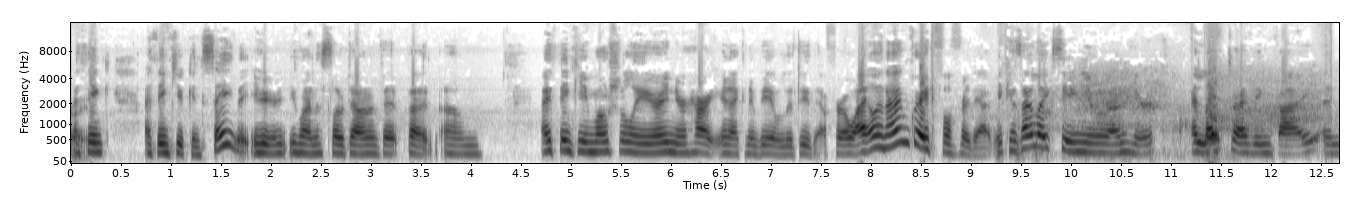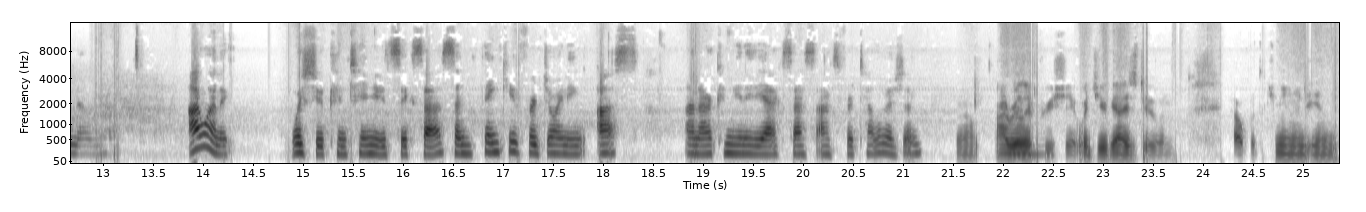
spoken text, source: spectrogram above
I think I think you can say that you you want to slow down a bit, but um, I think emotionally or in your heart, you're not going to be able to do that for a while. And I'm grateful for that because I like seeing you around here. I love Yep. driving by, and um, I want to wish you continued success. And thank you for joining us on our Community Access Oxford Television. Well, I really Mm-hmm. appreciate what you guys do and help with the community and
